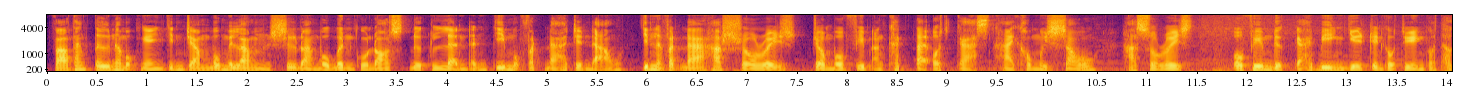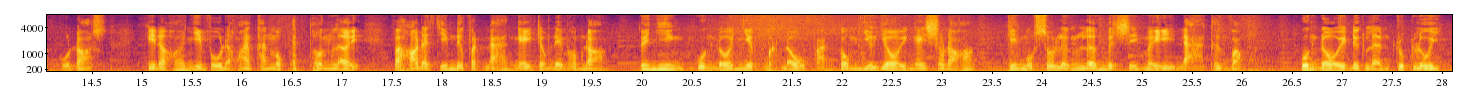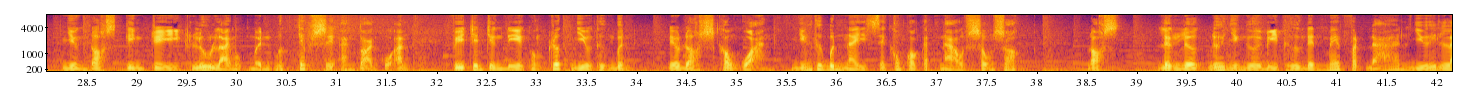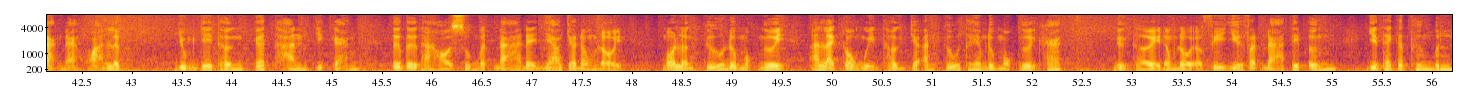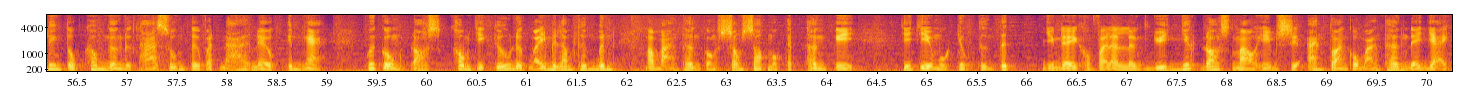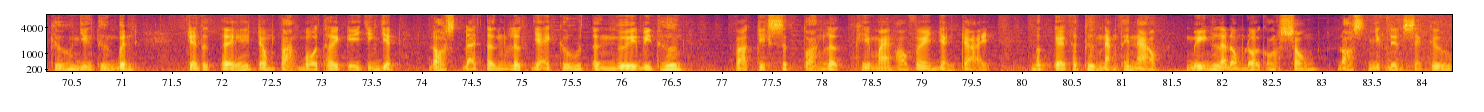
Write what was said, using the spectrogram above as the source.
Vào tháng 4 năm 1945, sư đoàn bộ binh của Doss được lệnh đánh chiếm một vách đá trên đảo, chính là vách đá Hassel Ridge trong bộ phim ăn khách tại Oscars 2016, Hassel Ridge. Bộ phim được cải biên dựa trên câu chuyện có thật của Doss. Khi đó, nhiệm vụ đã hoàn thành một cách thuận lợi và họ đã chiếm được vách đá ngay trong đêm hôm đó. Tuy nhiên, quân đội Nhật bắt đầu phản công dữ dội ngay sau đó, khiến một số lượng lớn binh sĩ Mỹ đã thương vong. Quân đội được lệnh rút lui nhưng Doss kiên trì lưu lại một mình bất chấp sự an toàn của anh vì trên trận địa còn rất nhiều thương binh. Nếu Doss không quản, những thương binh này sẽ không còn cách nào sống sót. Doss lần lượt đưa những người bị thương đến mép vách đá dưới làn đạn hỏa lực, dùng dây thừng kết thành chiếc cán, từ từ thả họ xuống vách đá để giao cho đồng đội. Mỗi lần cứu được một người, anh lại cầu nguyện thần cho anh cứu thêm được một người khác. Đương thời đồng đội ở phía dưới vách đá tiếp ứng, nhìn thấy các thương binh liên tục không ngừng được thả xuống từ vách đá đều kinh ngạc. Cuối cùng, Dawes không chỉ cứu được 75 thương binh mà bản thân còn sống sót một cách thần kỳ, chỉ chịu một chút thương tích. Nhưng đây không phải là lần duy nhất Dawes mạo hiểm sự an toàn của bản thân để giải cứu những thương binh. Trên thực tế, trong toàn bộ thời kỳ chiến dịch, Dos đã tận lực giải cứu từng người bị thương và kiệt sức toàn lực khi mang họ về doanh trại. Bất kể vết thương nặng thế nào, miễn là đồng đội còn sống, Dos nhất định sẽ cứu.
